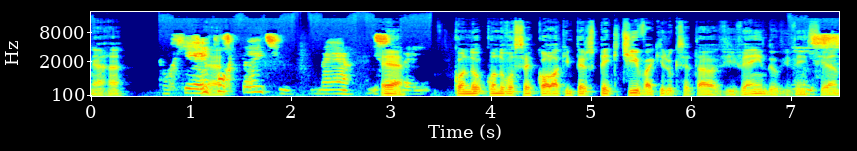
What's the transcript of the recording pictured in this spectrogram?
Aham. Porque é, É. importante, né? Isso É. daí. Quando, quando você coloca em perspectiva aquilo que você está vivendo, vivenciando,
